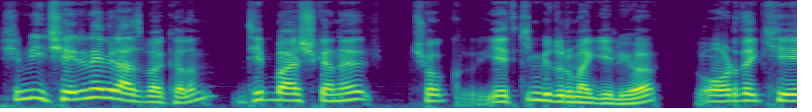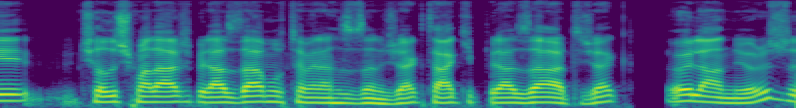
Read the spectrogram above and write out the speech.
Şimdi içeriğine biraz bakalım. Tip başkanı çok yetkin bir duruma geliyor. Oradaki çalışmalar biraz daha muhtemelen hızlanacak. Takip biraz daha artacak. Öyle anlıyoruz. Ee,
